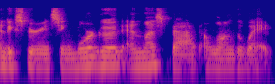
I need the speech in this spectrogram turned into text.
and experiencing more good and less bad along the way.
